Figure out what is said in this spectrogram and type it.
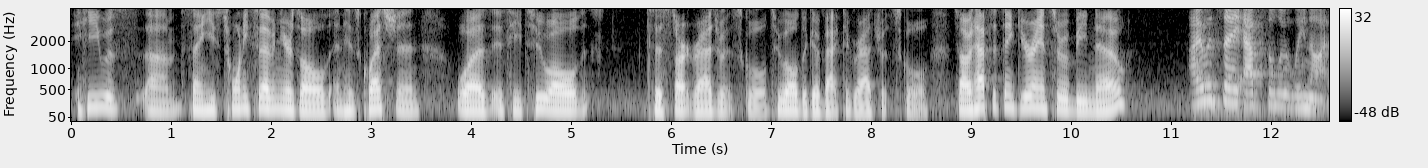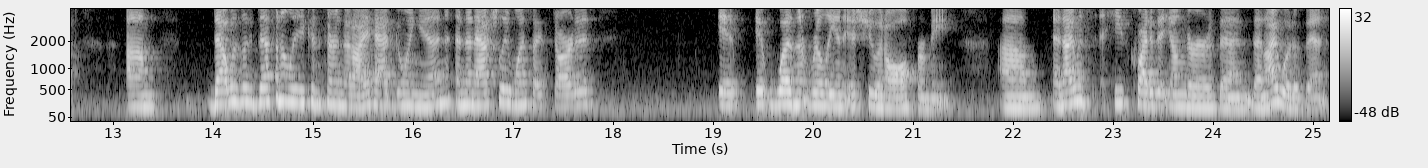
he was um, saying he's 27 years old, and his question was, is he too old to start graduate school? Too old to go back to graduate school? So, I would have to think your answer would be no. I would say absolutely not. Um, that was a, definitely a concern that I had going in, and then actually once I started, it it wasn't really an issue at all for me. Um, and I was he's quite a bit younger than than I would have been,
